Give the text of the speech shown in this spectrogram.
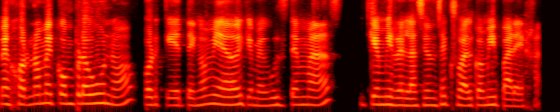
mejor no me compro uno porque tengo miedo de que me guste más que mi relación sexual con mi pareja.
